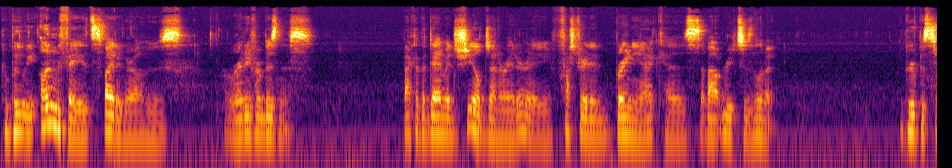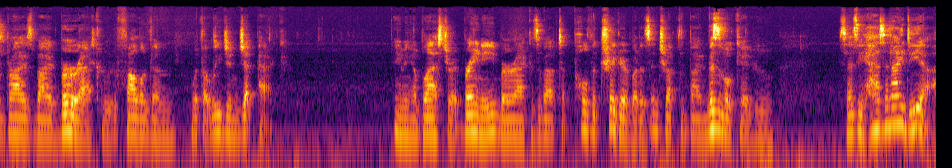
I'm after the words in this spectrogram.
completely unfazed Spider Girl who's ready for business. Back at the damaged shield generator, a frustrated Brainiac has about reached his limit. The group is surprised by Burak, who followed them with a Legion jetpack. Aiming a blaster at Brainy, Burak is about to pull the trigger but is interrupted by Invisible Kid, who says he has an idea.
